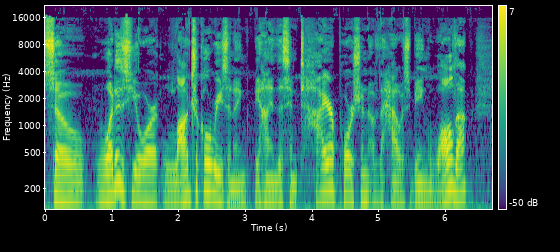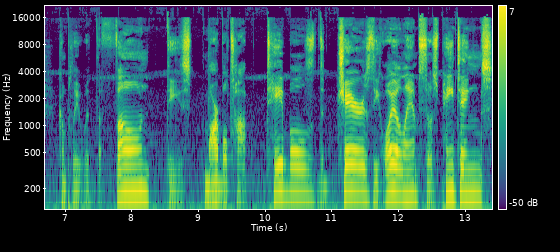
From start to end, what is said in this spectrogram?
So, what is your logical reasoning behind this entire portion of the house being walled up, complete with the phone, these marble top tables, the chairs, the oil lamps, those paintings?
